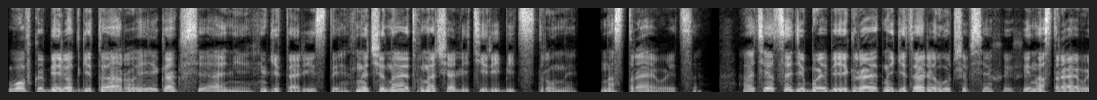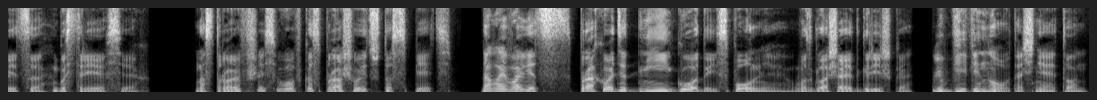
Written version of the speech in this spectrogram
Вовка берет гитару и, как все они, гитаристы, начинает вначале теребить струны, настраивается. Отец Эдди Бэби играет на гитаре лучше всех их и настраивается быстрее всех. Настроившись, Вовка спрашивает, что спеть. «Давай, вовец, проходят дни и годы, исполни», — возглашает Гришка. «Любви вино», — уточняет он.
